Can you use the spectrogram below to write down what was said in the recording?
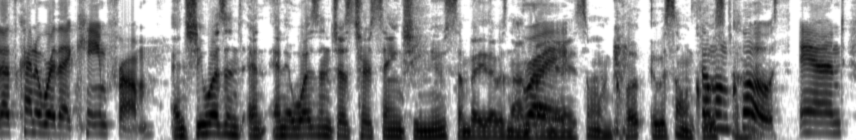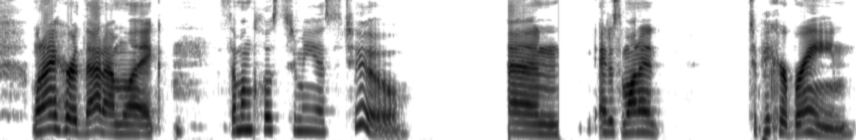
that's kind of where that came from And she wasn't, and, and it wasn't just her saying she knew somebody that was non-binary. Right. Someone close. It was someone close someone to her. close. And when I heard that, I'm like, someone close to me is too. And I just wanted to pick her brain.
